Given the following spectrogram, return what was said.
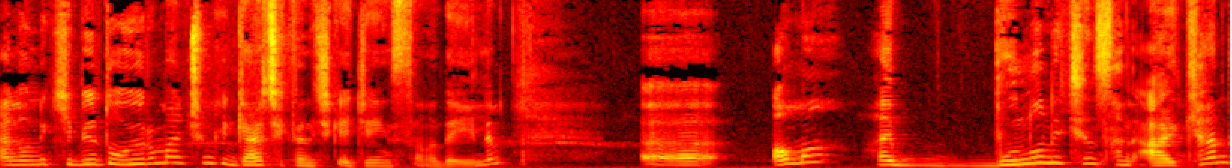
yani 12 1'de uyurum ben çünkü gerçekten hiç gece insanı değilim. Ee, ama hani bunun için hani erken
